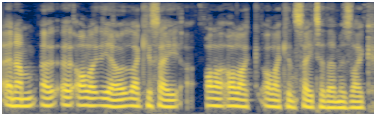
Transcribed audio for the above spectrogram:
and I'm uh, uh, all I, you know, like you say, all, I- all I all I can say to them is like,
